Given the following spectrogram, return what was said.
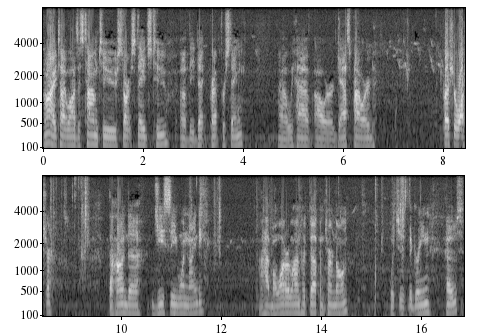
Alright tightwads, it's time to start stage two of the deck prep for staining. Uh, we have our gas powered pressure washer, the Honda GC190. I have my water line hooked up and turned on, which is the green hose.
